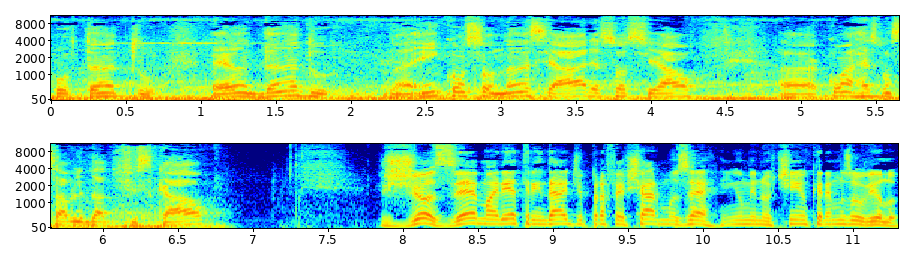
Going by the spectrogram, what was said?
portanto, uh, andando uh, em consonância a área social eh, com a responsabilidade fiscal. José Maria Trindade, para fecharmos, é, em um minutinho, queremos ouvi-lo.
